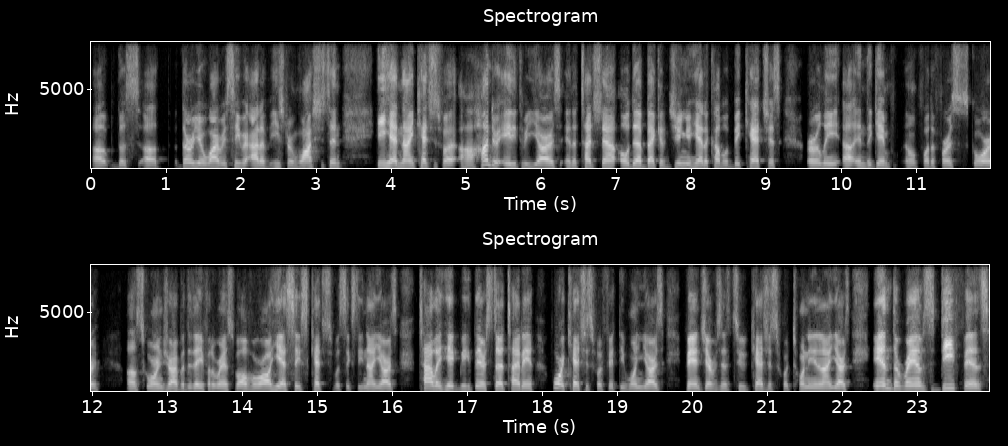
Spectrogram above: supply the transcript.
Uh, the uh, third year wide receiver out of Eastern Washington. He had nine catches for 183 yards and a touchdown. Odell Beckham Jr. He had a couple of big catches early uh, in the game uh, for the first score. Uh, scoring drive of the day for the Rams. But overall, he had six catches for 69 yards. Tyler Higbee, their stud tight end, four catches for 51 yards. Van Jefferson, two catches for 29 yards. In the Rams defense,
